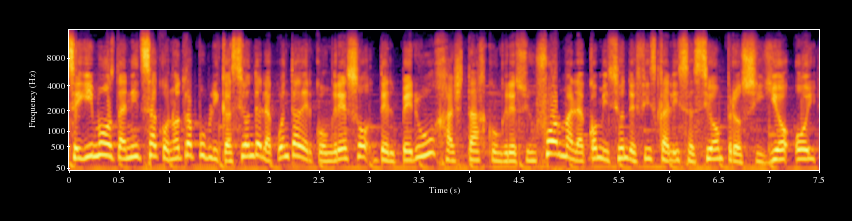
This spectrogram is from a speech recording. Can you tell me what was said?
Seguimos, Danitza, con otra publicación de la cuenta del Congreso del Perú, hashtag Congreso Informa. La Comisión de Fiscalización prosiguió hoy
